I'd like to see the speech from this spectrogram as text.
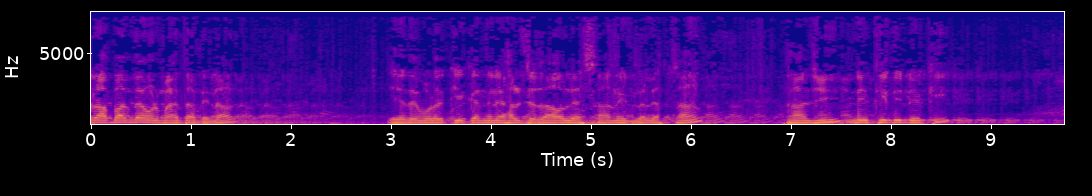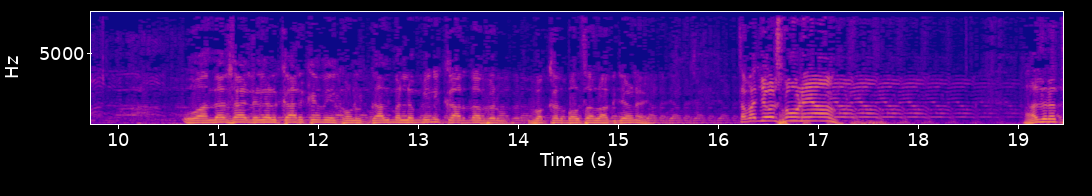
رب آندا ہن میں تہاڈے نال۔ یہ دے مڑ کی کہندے نے، ہل جزاء الاحسان الا الاحسان۔ ہاں جی نیکی دی نیکی۔ وہ آندا ساڈے نال کر کے ویکھ، ہن گل میں لمبی نہیں کردا، پھر وقت بہتا لگ جانا ہے۔ توجہ سونیا۔ حضرت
